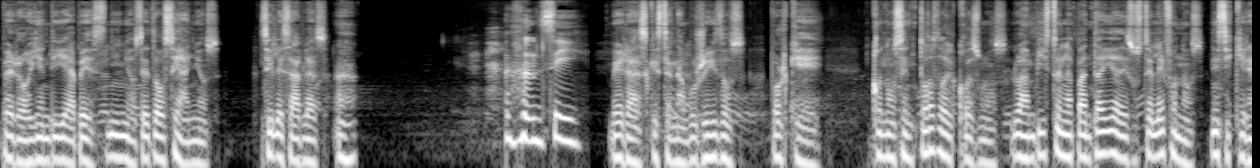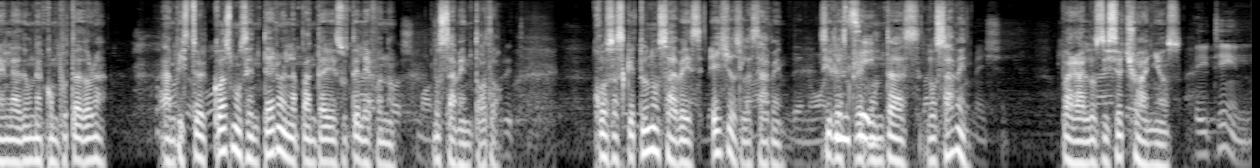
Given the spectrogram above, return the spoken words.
Pero hoy en día ves niños de 12 años. Si les hablas, ah, sí. verás que están aburridos porque conocen todo el cosmos. Lo han visto en la pantalla de sus teléfonos, ni siquiera en la de una computadora. Han visto el cosmos entero en la pantalla de su teléfono. Lo saben todo. Cosas que tú no sabes, ellos las saben. Si les preguntas, lo saben. Para los 18 años, 18,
